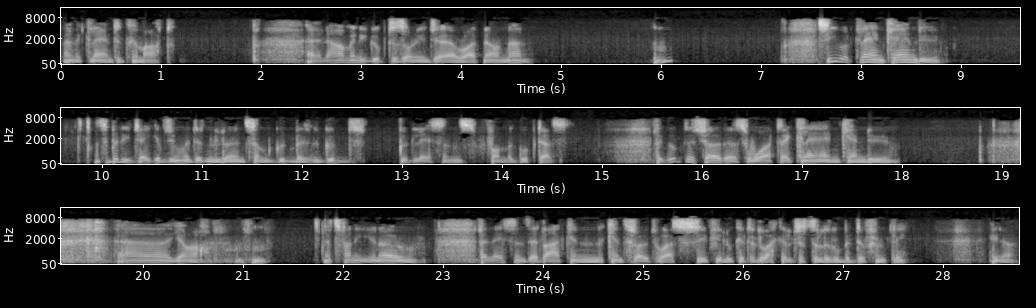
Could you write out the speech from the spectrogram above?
And the clan took them out. And how many Guptas are in jail right now? None. Hmm? See what clan can do. It's a pity Jacob Zuma didn't learn some good, good, good lessons from the Guptas. The Guptas showed us what a clan can do. Uh, yeah. It's funny, you know, the lessons that life can, can throw to us if you look at it like a, just a little bit differently. You know,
